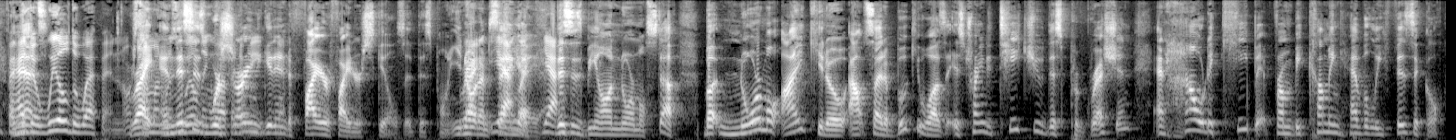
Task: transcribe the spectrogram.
If I had to wield a weapon or right, and this is we're starting to get into firefighter skills at this point. You know Right, what I'm saying? yeah, like yeah. this is beyond normal stuff. But normal Aikido outside of Bukiwaza is trying to teach you this progression and how to keep it from becoming heavily physical.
